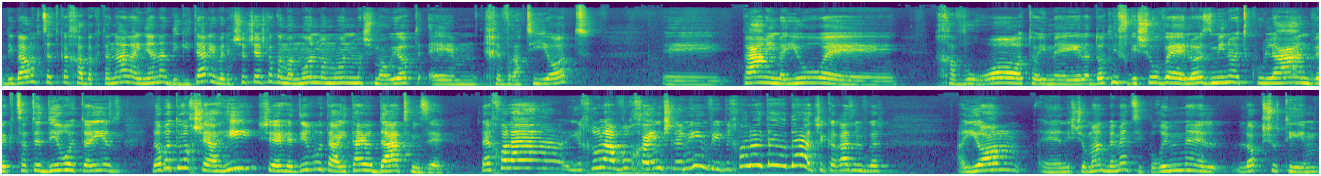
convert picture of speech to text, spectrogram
דיברנו קצת ככה בקטנה על העניין הדיגיטלי, ואני חושבת שיש לו גם המון המון משמעויות אה, חברתיות. אה, פעם אם היו אה, חבורות, או אם אה, ילדות נפגשו ולא הזמינו את כולן, וקצת הדירו את ההיא, אז לא בטוח שההיא שהדירו אותה הייתה יודעת מזה. זה יכול היה, יכלו לעבור חיים שלמים, והיא בכלל לא הייתה יודעת שקרה איזה מפגש. היום אה, אני שומעת באמת סיפורים אה, לא פשוטים.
